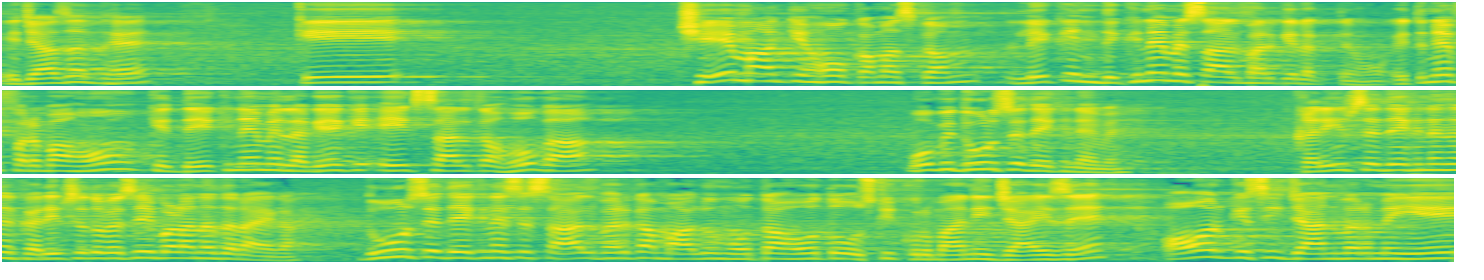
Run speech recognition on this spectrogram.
اجازت ہے کہ چھ ماہ کے ہوں کم از کم، لیکن دکھنے میں سال بھر کے لگتے ہوں۔ اتنے فربا ہوں کہ دیکھنے میں لگے کہ ایک سال کا ہوگا، وہ بھی دور سے دیکھنے میں۔ قریب سے دیکھنے سے قریب سے تو ویسے ہی بڑا نظر آئے گا۔ دور سے دیکھنے سے سال بھر کا معلوم ہوتا ہو تو اس کی قربانی جائز ہے۔ اور کسی جانور میں یہ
